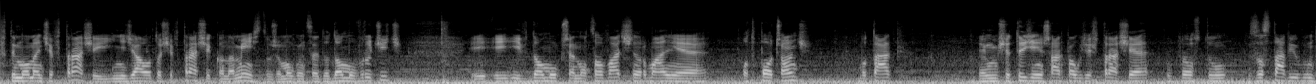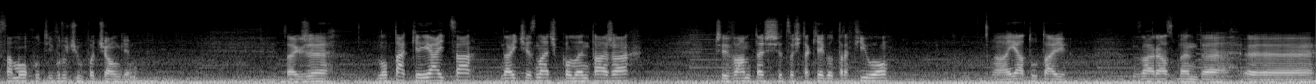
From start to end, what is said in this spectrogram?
w tym momencie w trasie i nie działo to się w trasie, tylko na miejscu, że mogłem sobie do domu wrócić i, i, i w domu przenocować, normalnie odpocząć, bo tak jakbym się tydzień szarpał gdzieś w trasie, po prostu zostawiłbym samochód i wrócił pociągiem. Także no takie jajca, dajcie znać w komentarzach, czy Wam też się coś takiego trafiło. A ja tutaj zaraz będę e,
